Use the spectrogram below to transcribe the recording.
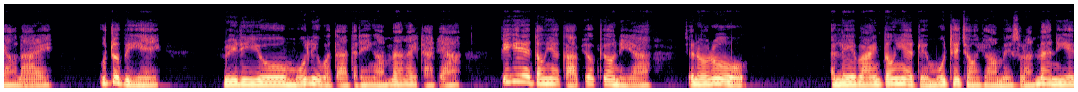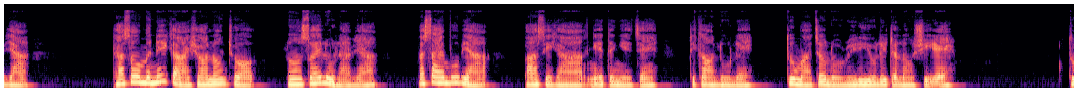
ရောက်လာတယ်ဥတုပီရဲ့ရေဒီယိုမိုးလေဝသသတင်းကမှန်လိုက်တာဗျာပြီးခဲ့တဲ့၃ရက်ကပြောပြောနေတာကျွန်တော်တို့အလဲပိုင်း၃ရက်တွင်မိုးထစ်ချောင်းရွာမယ်ဆိုတာမှန်နေရဲ့ဗျဒါဆိုမနေ့ကရွာလုံးကျော်လွန်ဆွဲလို့လားဗျာမဆိုင်ဘူးဗျဘာစီကငဲတငယ်ချင်းဒီကောင်လူလဲသူ့မှာကျုပ်လိုရေဒီယိုလေးတစ်လုံးရှိတယ်သူ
